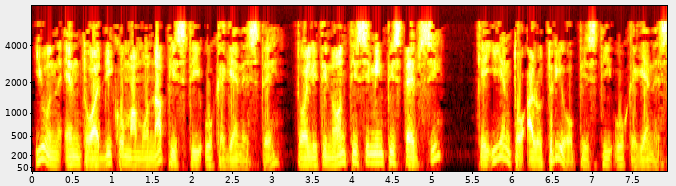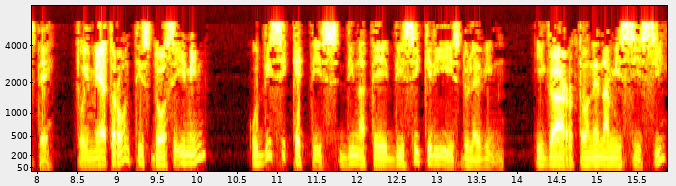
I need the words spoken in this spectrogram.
Ιουν εν το αδίκο μαμονά πιστή ουκ γένεστε, το αλητινόν τη ημιν πιστεύσει, και ή εν το αλουτρίο πιστή ουκ γένεστε, το ημέτρον τη δόση ημιν, ουδίσι και τη δύνατε δύση κυρίη δουλεύειν, ή γάρ τον ένα μισήσει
